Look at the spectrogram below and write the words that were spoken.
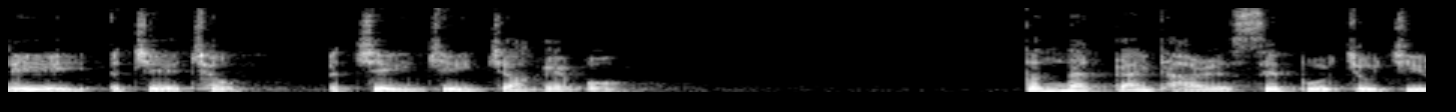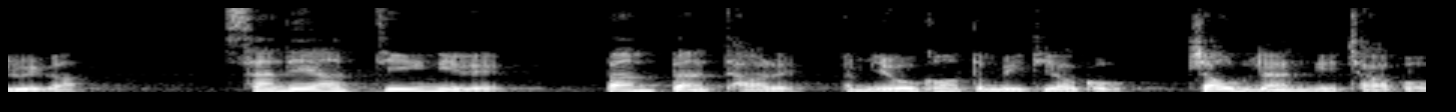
နေအိမ်အကျယ်ချုပ်အကြိမ်ကြိမ်ကြခဲ့ပုံတနက်ကင်ထားတဲ့စစ်ဗိုလ်ချုပ်ကြီးတွေကစံတရားတီးနေတဲ့ ပန်းပန်ထားတဲ့အမျိုးကောင်းသမီးတယောက်ကိုကြောက်လန့်နေကြပုံ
